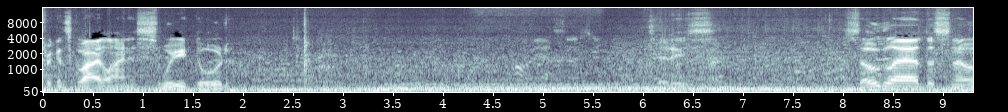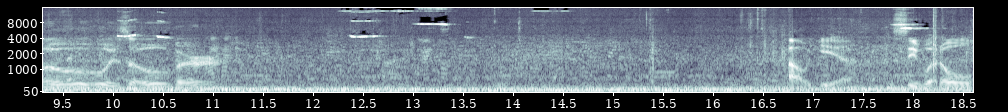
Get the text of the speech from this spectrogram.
Freaking Skyline is sweet, dude. So glad the snow is over. Oh yeah. Let's see what old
